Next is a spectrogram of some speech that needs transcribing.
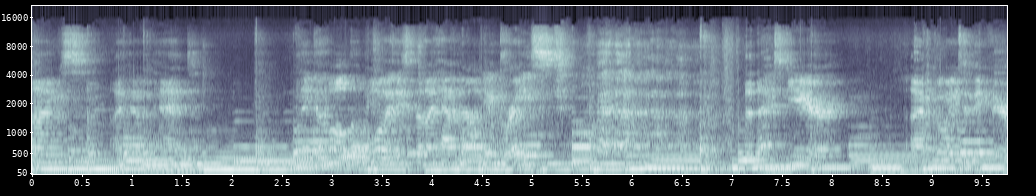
times I haven't had. Think of all the boys that I have not embraced. the next year, I'm going to be very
